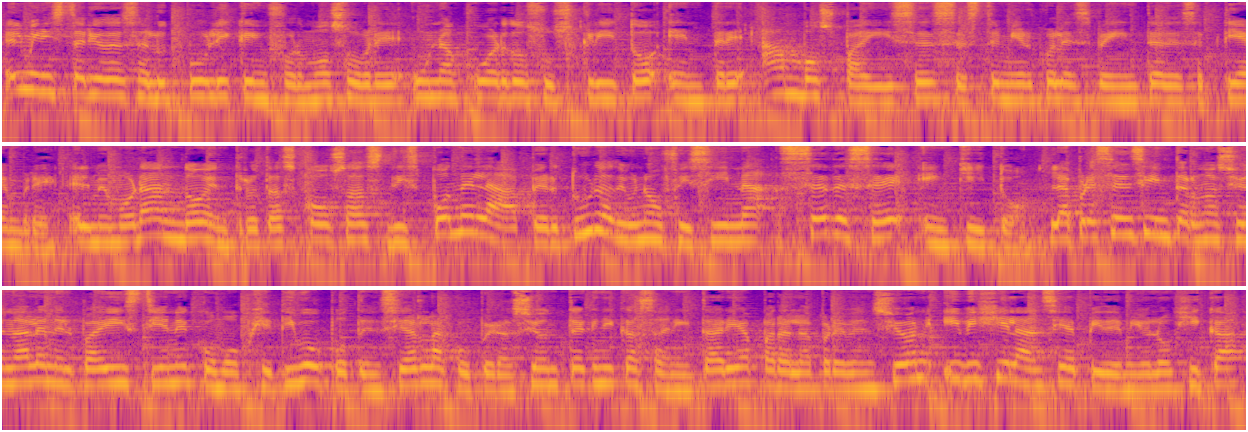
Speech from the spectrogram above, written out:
El Ministerio de Salud Pública informó sobre un acuerdo suscrito entre ambos países este miércoles 20 de septiembre. El memorando, entre otras cosas, dispone la apertura de una oficina CDC en Quito. La presencia internacional en el país tiene como objetivo potenciar la cooperación técnica sanitaria para la prevención y vigilancia epidemiológica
